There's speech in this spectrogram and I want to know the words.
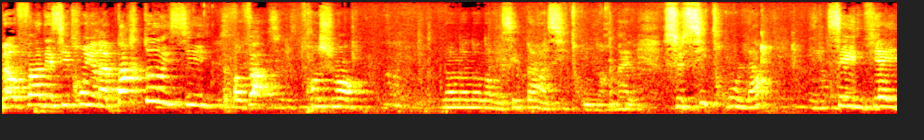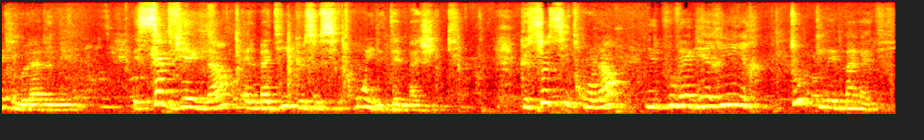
Mais enfin, des citrons, il y en a partout ici. Enfin, franchement. Non, non, non, non, mais c'est pas un citron normal. Ce citron-là, c'est une vieille qui me l'a donné. Et cette vieille-là, elle m'a dit que ce citron, il était magique. Que ce citron-là, il pouvait guérir toutes les maladies.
